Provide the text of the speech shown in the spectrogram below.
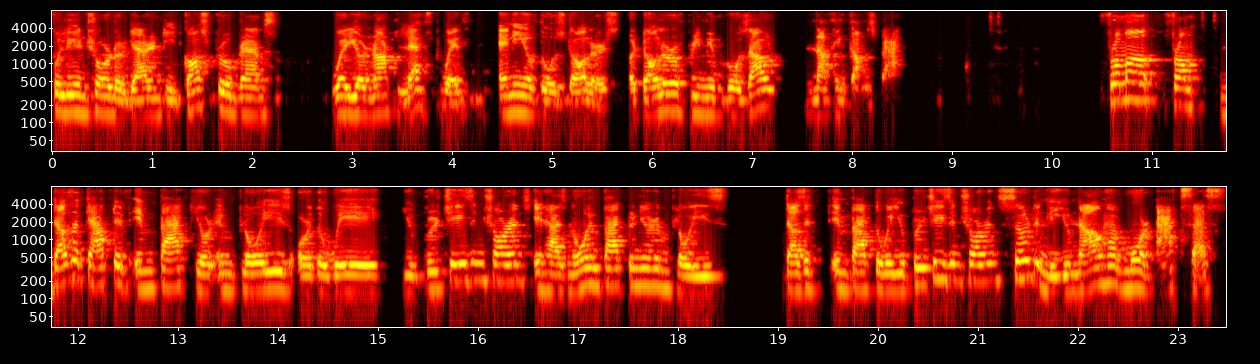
fully insured or guaranteed cost programs where you're not left with any of those dollars. A dollar of premium goes out, nothing comes back. From a from does a captive impact your employees or the way you purchase insurance? It has no impact on your employees. Does it impact the way you purchase insurance? Certainly, you now have more access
